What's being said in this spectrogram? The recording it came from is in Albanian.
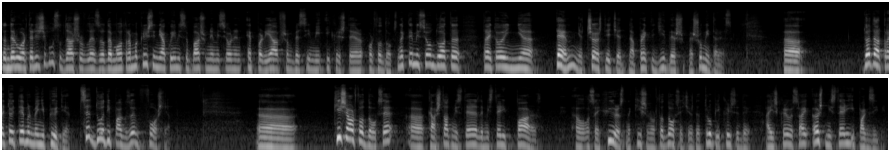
Të nderuar televizikues, të dashur vëllezër dhe motra, më Krishtin, ja ku jemi së bashku në emisionin e përjavshëm Besimi i Krishterë Ortodoks. Në këtë emision dua të trajtoj një temë, një çështje që na prek të gjithë dhe me shumë interes. Ë uh, do ta trajtoj temën me një pyetje. Pse duhet t'i pagëzojmë foshnjat? Ë uh, Kisha Ortodokse uh, ka shtatë mistere dhe misteri i parë ose hyrës në kishën ortodokse që është dhe trupi i Krishtit dhe ai është kreu i saj është misteri i pagëzimit.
